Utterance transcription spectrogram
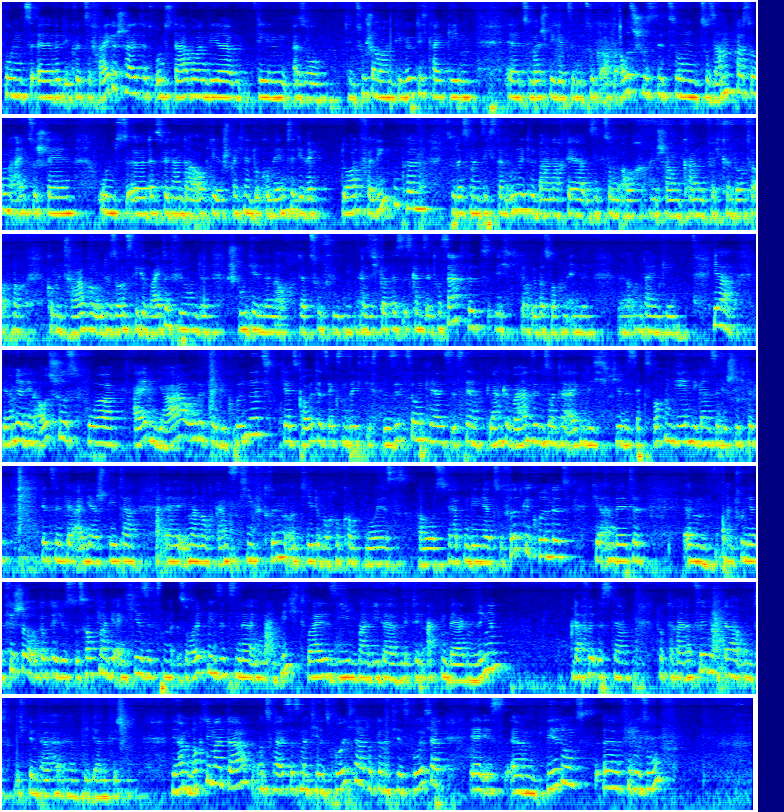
und äh, wird in Kürze freigeschaltet. Und da wollen wir den, also den Zuschauern die Möglichkeit geben, äh, zum Beispiel jetzt in Bezug auf Ausschusssitzungen Zusammenfassungen einzustellen und äh, dass wir dann da auch die entsprechenden Dokumente direkt dort verlinken können, sodass man sich dann unmittelbar nach der Sitzung auch anschauen kann. Und vielleicht können Leute auch noch Kommentare oder sonstige weiterführende Studien dann auch dazufügen. Also ich glaube, das ist ganz interessant, wird, ich glaube, übers Wochenende äh, online gehen. Ja, wir haben ja den Ausschuss vor einem Jahr ungefähr gegründet. Jetzt heute 66. Sitzung. Ja, es ist der blanke Wahnsinn, sollte eigentlich vier bis sechs Wochen gehen, die ganze Geschichte. Jetzt sind wir ein Jahr später äh, immer noch ganz tief drin und jede Woche kommt Neues raus. Wir hatten den ja zu viert gegründet, vier Anwälte. Ähm, Antonia Fischer und Dr. Justus Hoffmann, die eigentlich hier sitzen sollten, sitzen da im Moment nicht, weil sie mal wieder mit den Aktenbergen ringen. Dafür ist der Dr. Rainer Föhnig da und ich bin da, äh, Viviane Fischer. Wir haben noch jemand da, und zwar ist das Matthias Burchardt, Dr. Matthias Burchardt. Er ist ähm, Bildungsphilosoph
